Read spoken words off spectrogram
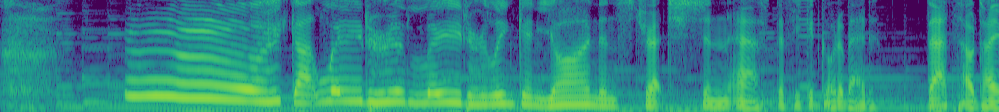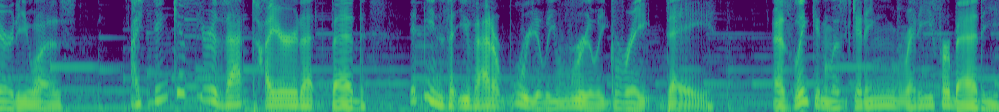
it got later and later, Lincoln yawned and stretched and asked if he could go to bed. That's how tired he was. I think if you're that tired at bed, it means that you've had a really, really great day. As Lincoln was getting ready for bed, he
